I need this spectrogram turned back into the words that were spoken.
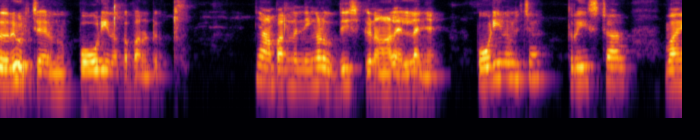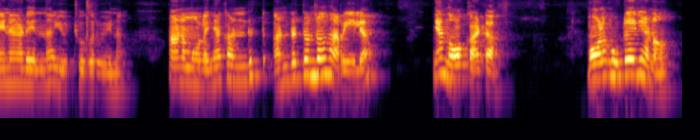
തെറി വിളിച്ചായിരുന്നു. പോടി എന്നൊക്കെ പറഞ്ഞിട്ട്. ഞാൻ പറഞ്ഞു നിങ്ങൾ ഉദ്ദേശിക്കുന്ന ആളല്ല ഞാൻ. പോടി എന്ന് വിളിച്ച? ത്രീ സ്റ്റാർ വയനാട് എന്ന യൂട്യൂബർ വീണ. ആണോ മോളെ? ഞാൻ കണ്ടിട്ട് കണ്ടിട്ടുണ്ടോന്ന് അറിയില്ല. ഞാൻ നോക്കാം കേട്ടോ മോളെ കൂട്ടുകാരിയാണോ?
